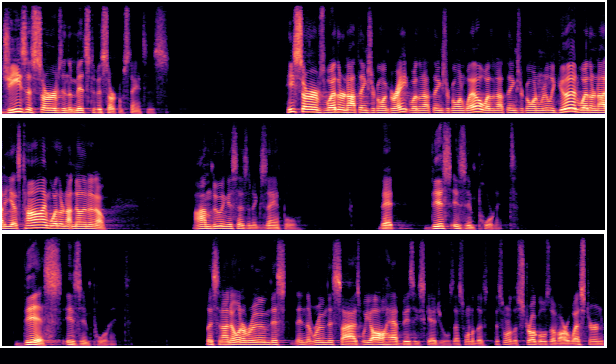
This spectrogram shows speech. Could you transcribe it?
Jesus serves in the midst of his circumstances. He serves whether or not things are going great, whether or not things are going well, whether or not things are going really good, whether or not he has time, whether or not. No, no, no, no. I'm doing this as an example that this is important. This is important. Listen, I know in a room this in the room this size, we all have busy schedules. That's one of the that's one of the struggles of our Western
